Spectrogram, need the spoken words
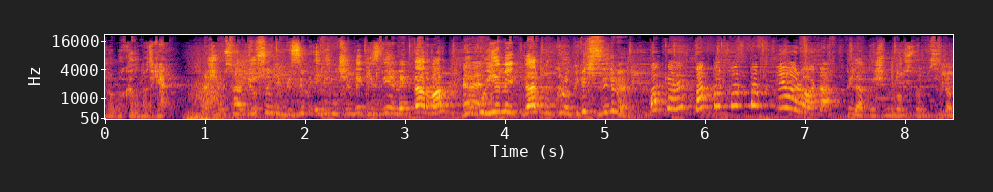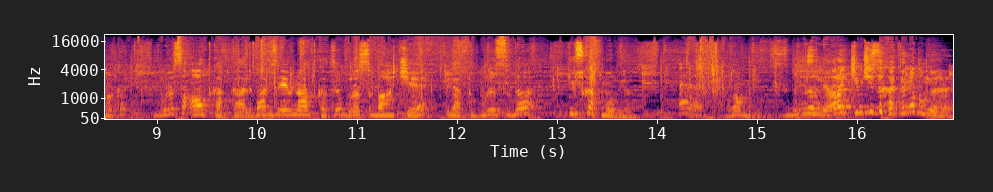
tuşuna bakalım hadi gel. Ha şimdi sen diyorsun ki bizim evin içinde gizli yemekler var. Evet. Ve bu yemekler bu krokide çizili mi? Bak evet bak bak bak bak ne var orada? Bir dakika şimdi dostlarım siz de bakın. Burası alt kat galiba. Bizim evin alt katı. Burası bahçe. Bir dakika burası da üst kat mı oluyor? Evet. Ulan bu- siz bunları ne ara kim çizdi Katerina bunları?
